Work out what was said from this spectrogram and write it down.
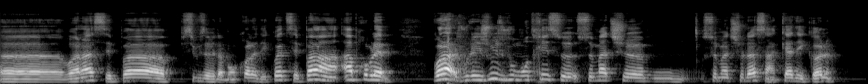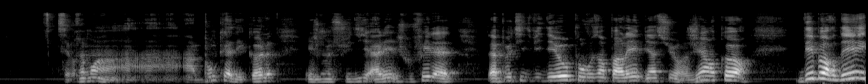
Euh, voilà, c'est pas, si vous avez la banque adéquate, c'est pas un, problème. Voilà, je voulais juste vous montrer ce, match, ce match-là, c'est un cas d'école. C'est vraiment un, bon cas d'école. Et je me suis dit, allez, je vous fais la petite vidéo pour vous en parler. Bien sûr, j'ai encore débordé,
